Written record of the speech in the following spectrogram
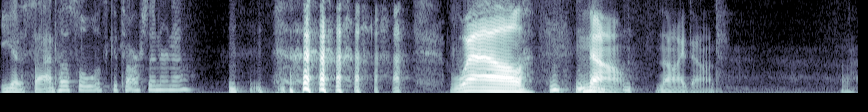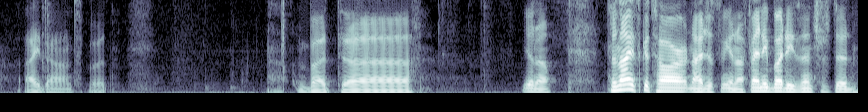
You got a side hustle with Guitar Center now? well no. No i don't. I don't but but uh you know it's a nice guitar and i just you know if anybody's interested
